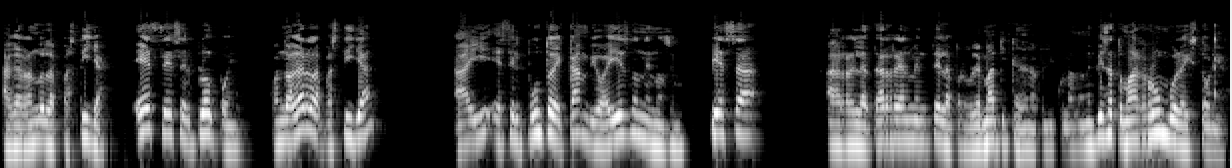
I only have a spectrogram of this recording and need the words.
agarrando la pastilla. Ese es el plot point. Cuando agarra la pastilla, ahí es el punto de cambio, ahí es donde nos empieza a relatar realmente la problemática de la película, donde empieza a tomar rumbo la historia.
